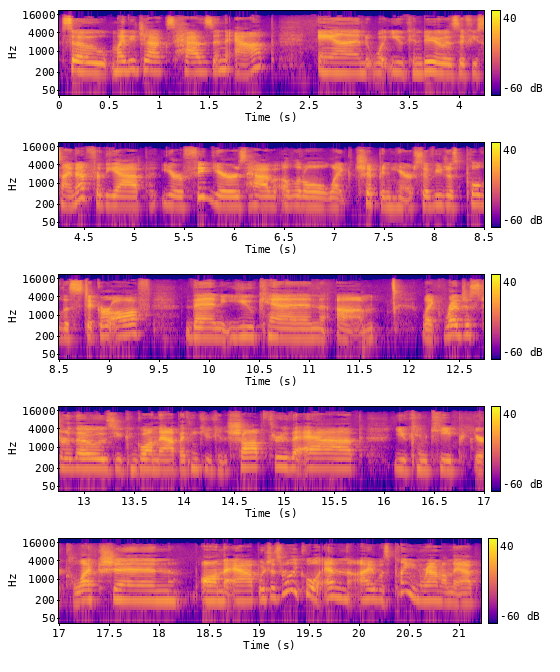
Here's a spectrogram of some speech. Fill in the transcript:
So Mighty Jaxx has an app and what you can do is if you sign up for the app, your figures have a little like chip in here. So if you just pull the sticker off, then you can um, like register those. You can go on the app. I think you can shop through the app. You can keep your collection on the app, which is really cool. And I was playing around on the app.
